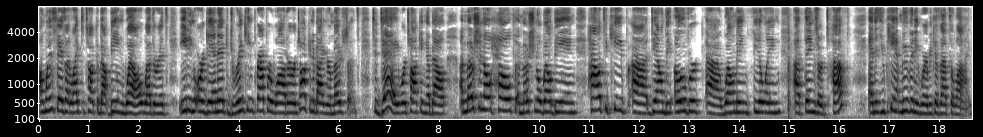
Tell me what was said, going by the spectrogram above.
On Wednesdays, I like to talk about being well, whether it's eating organic, drinking proper water, or talking about your emotions. Today, we're talking about emotional health, emotional well being, how to keep uh, down the overwhelming feeling of things are tough and that you can't move anywhere because that's a lie.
